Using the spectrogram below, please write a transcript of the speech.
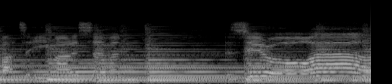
Back to E minor 7. 0 hour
